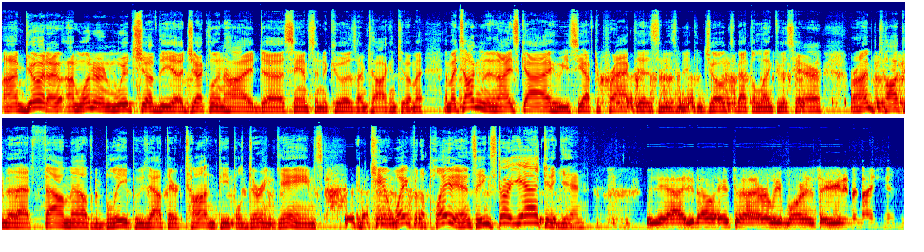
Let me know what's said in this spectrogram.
I'm good. I, am wondering which of the uh, Jekyll and Hyde uh, Samson Nacuas I'm talking to. Am I am I talking to the nice guy who you see after practice and he's making jokes about the length of his hair, or I'm talking to that foul mouthed bleep who's out there taunting people during games and can't wait for the play to end so he can start yakking again. Yeah, you know it's uh, early morning, so you're getting a nice Samson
